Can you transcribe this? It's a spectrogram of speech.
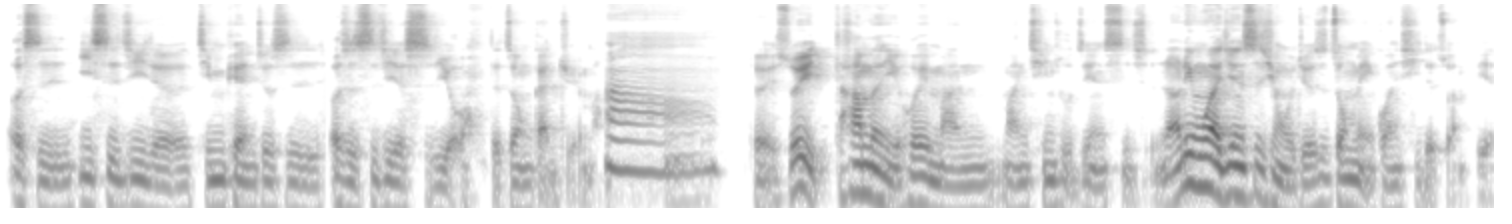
二十一世纪的晶片就是二十世纪的石油的这种感觉嘛。嗯。对，所以他们也会蛮蛮清楚这件事情。然后另外一件事情，我觉得是中美关系的转变。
